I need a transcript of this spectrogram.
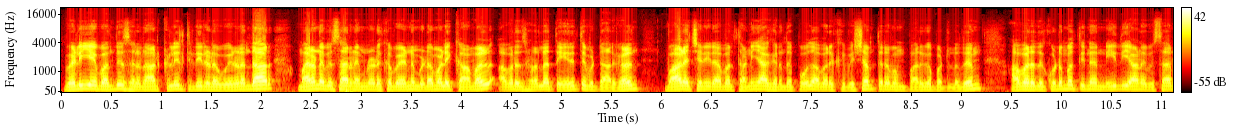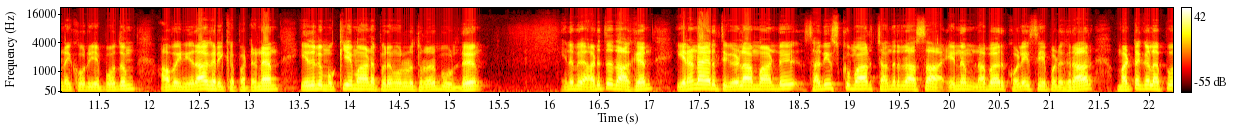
வெளியே வந்து சில நாட்களில் திடீரென உயிரிழந்தார். மரண விசாரணை முன்னெடுக்க வேண்டும். இடமளிக்காமல் அவரது சடலத்தை எரித்து விட்டார்கள். வாழைச்சேனியில் அவர் தனியாக இருந்தபோது அவருக்கு விஷம் திரவம் பருகப்பட்டுள்ளது. அவரது குடும்பத்தினர் நீதியான விசாரணை கோரிய போதும் அவை நிராகரிக்கப்பட்டன. இதிலும் முக்கியமான பிரமுகர்களோடு தொடர்பு உண்டு. எனவே அடுத்ததாக இரண்டாயிரத்தி ஏழாம் ஆண்டு சதீஷ்குமார் சந்திரராசா என்னும் நபர் கொலை செய்யப்படுகிறார். மட்டக்களப்பு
